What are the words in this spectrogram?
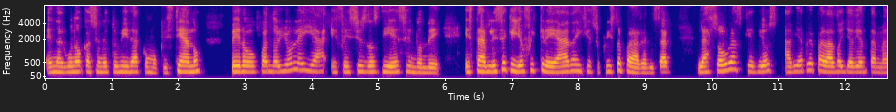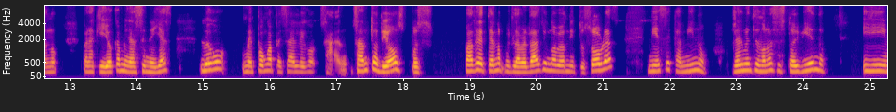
en alguna ocasión de tu vida como cristiano, pero cuando yo leía Efesios 2.10, en donde establece que yo fui creada en Jesucristo para realizar las obras que Dios había preparado ya de antemano para que yo caminase en ellas, luego me pongo a pensar, le digo, Santo Dios, pues Padre eterno, pues la verdad yo no veo ni tus obras ni ese camino, realmente no las estoy viendo. Y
